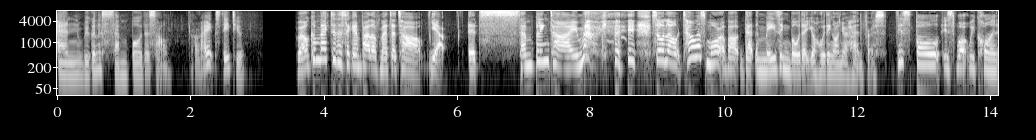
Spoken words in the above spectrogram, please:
And we're going to sample the sound. All right, stay tuned. Welcome back to the second part of Meta Talk. Yeah, it's sampling time. okay. So now tell us more about that amazing bowl that you're holding on your hand first. This bowl is what we call an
